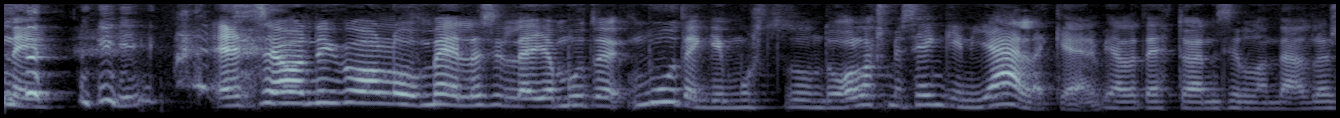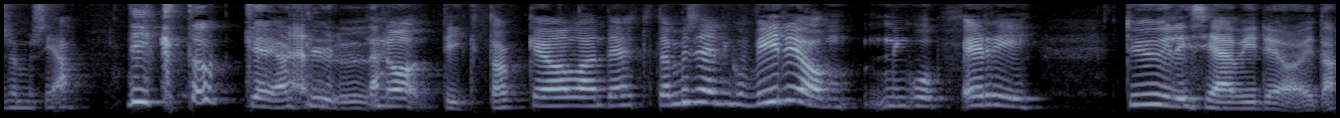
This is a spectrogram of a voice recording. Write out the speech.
Niin. Et se on niinku ollut meillä silleen, ja muuten, muutenkin musta tuntuu, ollaanko me senkin jälkeen vielä tehty aina silloin täällä semmosia, TikTokkeja kyllä. no TikTokkeja ollaan tehty, tämmöisiä niinku video, niinku eri tyylisiä videoita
